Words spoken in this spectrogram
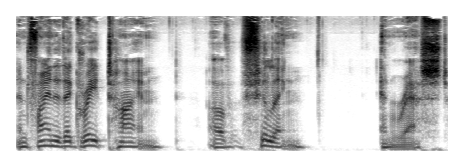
and find it a great time of filling and rest?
